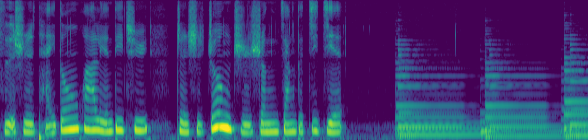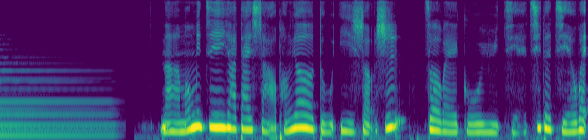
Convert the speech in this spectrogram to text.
此时台东花莲地区正是种植生姜的季节。那萌咪鸡要带小朋友读一首诗，作为谷雨节气的结尾。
